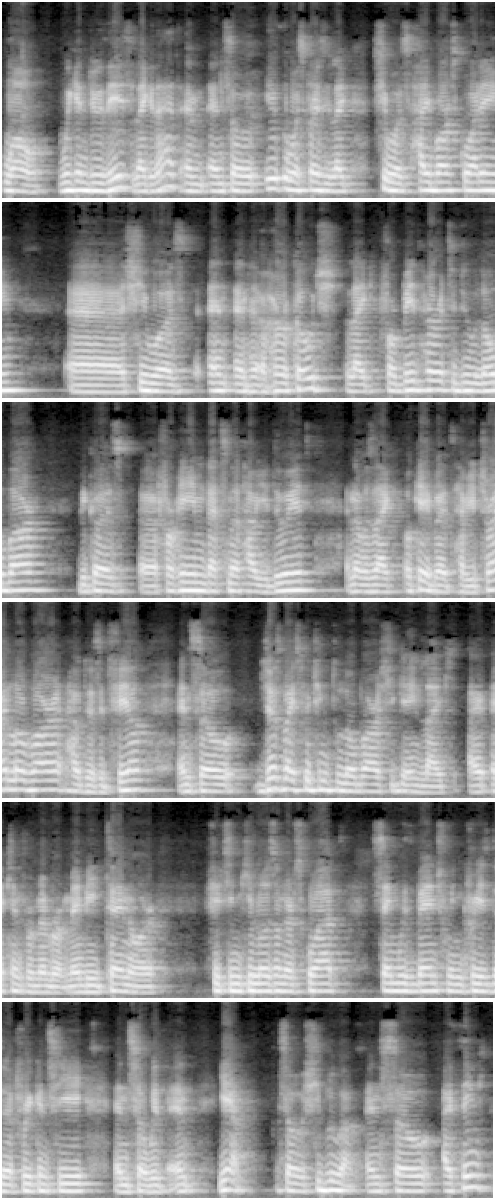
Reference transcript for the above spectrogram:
whoa, we can do this like that. And, and so it, it was crazy. Like she was high bar squatting. Uh, she was, and, and her coach like forbid her to do low bar because uh, for him, that's not how you do it. And I was like, okay, but have you tried low bar? How does it feel? And so just by switching to low bar, she gained like, I, I can't remember, maybe 10 or 15 kilos on her squat. Same with bench, we increased the frequency. And so with, and yeah, so she blew up. And so I think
